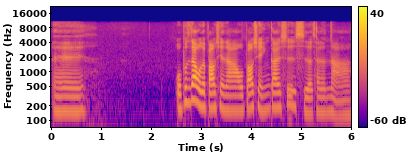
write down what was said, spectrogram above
嗯，我不知道我的保险啊，我保险应该是死了才能拿。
